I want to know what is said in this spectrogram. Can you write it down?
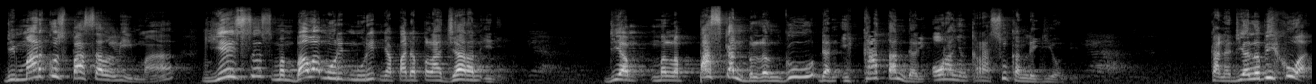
Di Markus pasal 5, Yesus membawa murid-muridnya pada pelajaran ini. Dia melepaskan belenggu dan ikatan dari orang yang kerasukan legion ini. Karena dia lebih kuat.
